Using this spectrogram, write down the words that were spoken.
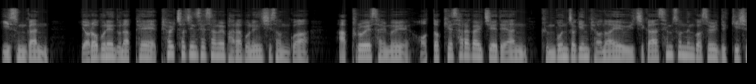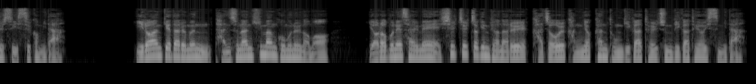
이 순간 여러분의 눈앞에 펼쳐진 세상을 바라보는 시선과 앞으로의 삶을 어떻게 살아갈지에 대한 근본적인 변화의 의지가 샘솟는 것을 느끼실 수 있을 겁니다. 이러한 깨달음은 단순한 희망 고문을 넘어 여러분의 삶에 실질적인 변화를 가져올 강력한 동기가 될 준비가 되어 있습니다.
